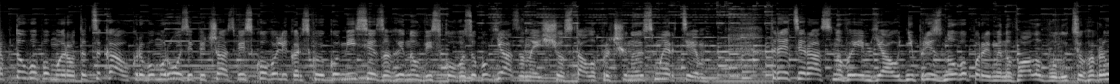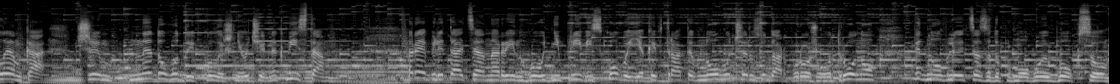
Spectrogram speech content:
Раптово помер у у Кривому Розі під час військово-лікарської комісії загинув військовозобов'язаний, що стало причиною смерті. Третій раз нове ім'я у Дніпрі знову перейменувало вулицю Гавриленка, чим не догодив колишній очільник міста. Реабілітація на рингу у Дніпрі військовий, який втратив ногу через удар ворожого дрону, відновлюється за допомогою боксу.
